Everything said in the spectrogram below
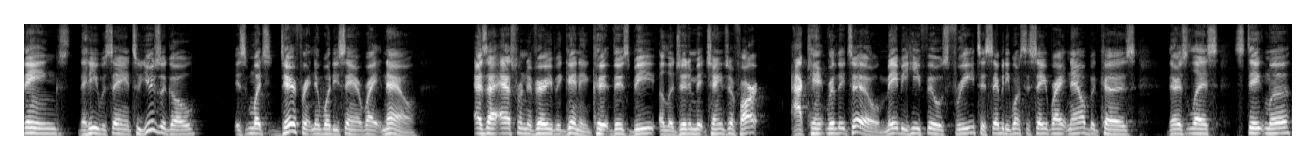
things that he was saying two years ago is much different than what he's saying right now. As I asked from the very beginning, could this be a legitimate change of heart? I can't really tell. Maybe he feels free to say what he wants to say right now because there's less stigma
